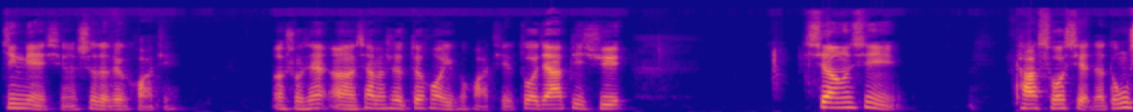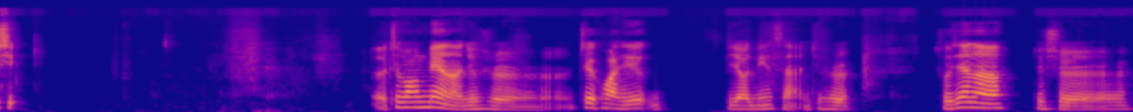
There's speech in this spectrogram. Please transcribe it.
经典形式的这个话题。呃，首先呃下面是最后一个话题，作家必须相信他所写的东西。呃，这方面呢，就是这个话题比较零散。就是首先呢，就是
